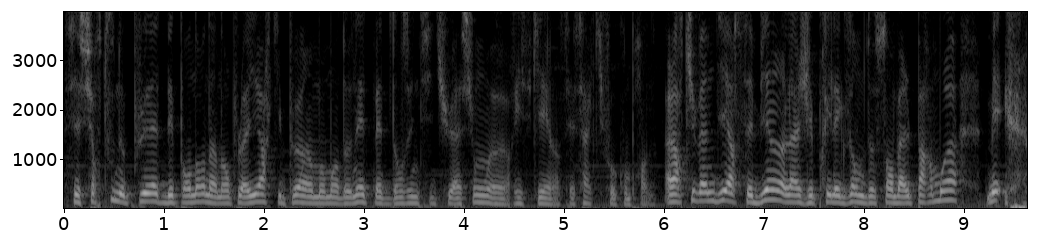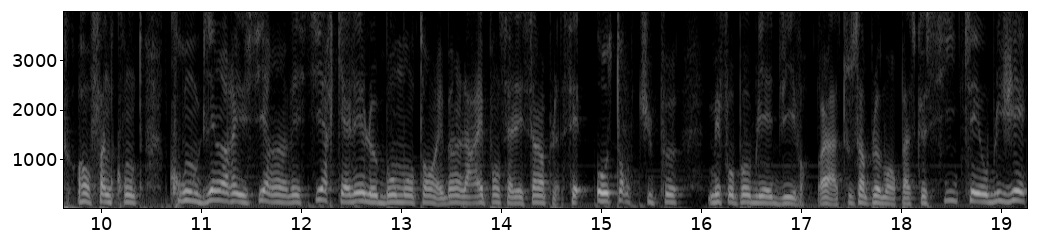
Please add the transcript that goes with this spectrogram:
c'est surtout ne plus être dépendant d'un employeur qui peut à un moment donné te mettre dans une situation euh, risquée. Hein. C'est ça qu'il faut comprendre. Alors tu vas me dire, c'est bien, là j'ai pris l'exemple de 100 balles par mois, mais en fin de compte, combien réussir à investir Quel est le bon montant? Eh bien la réponse elle est simple, c'est autant que tu peux, mais faut pas oublier de vivre. Voilà, tout simplement. Parce que si tu es obligé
